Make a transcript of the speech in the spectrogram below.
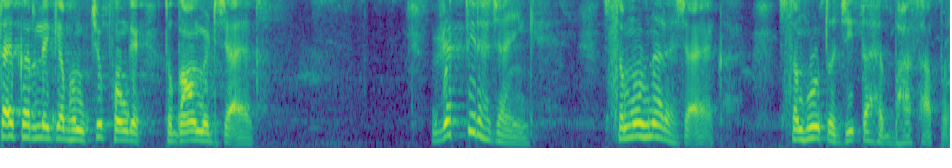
तय कर ले कि अब हम चुप होंगे तो गाँव मिट जाएगा। व्यक्ति रह जाएँगे, समूह न रह जाएगा। समूह तो जीता है भाषा पर।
